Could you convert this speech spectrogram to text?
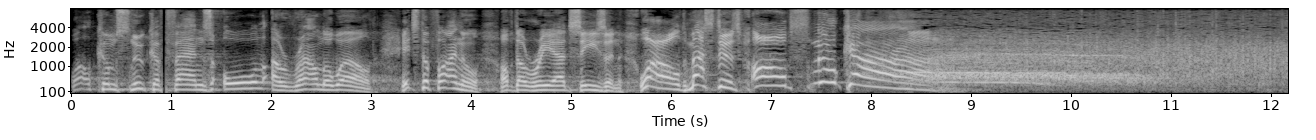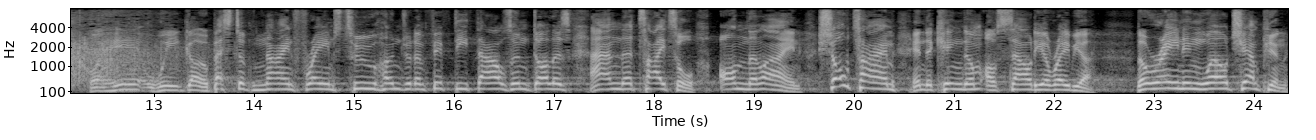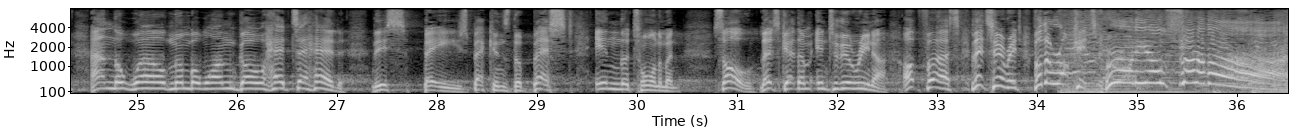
Welcome, snooker fans all around the world. It's the final of the Riyadh season. World Masters of Snooker! Well, here we go. Best of nine frames, $250,000 and the title on the line. Showtime in the Kingdom of Saudi Arabia the reigning world champion and the world number one go head to head. This beige beckons the best in the tournament. So let's get them into the arena. Up first, let's hear it for the Rockets, Ronnie O'Sullivan!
